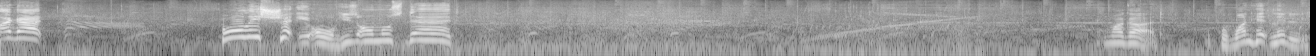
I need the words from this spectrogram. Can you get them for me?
My god! Holy shit! Oh, he's almost dead! Oh my god. One hit literally.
